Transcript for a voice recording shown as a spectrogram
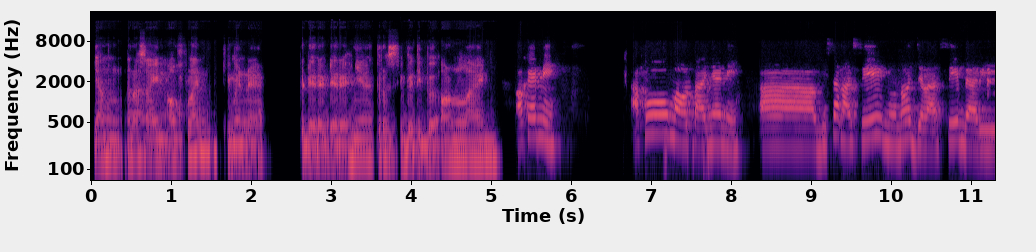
yang ngerasain offline gimana berdereh-derehnya terus tiba-tiba online. Oke nih, aku mau tanya nih, uh, bisa nggak sih Nuno jelasin dari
